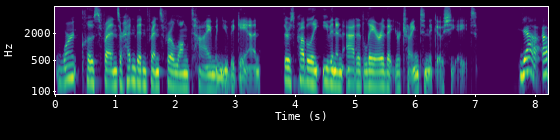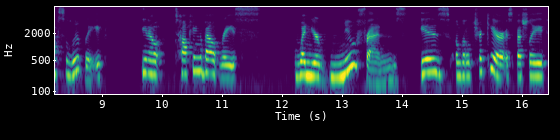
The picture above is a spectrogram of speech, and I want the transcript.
weren't close friends or hadn't been friends for a long time when you began, there's probably even an added layer that you're trying to negotiate. Yeah, absolutely. You know, talking about race when you're new friends is a little trickier, especially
